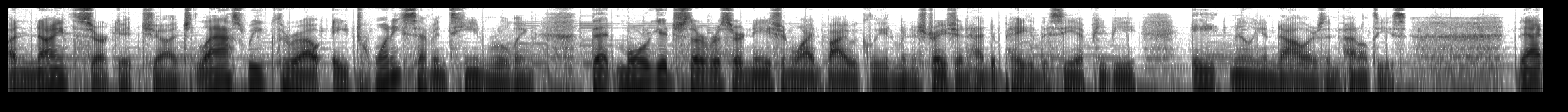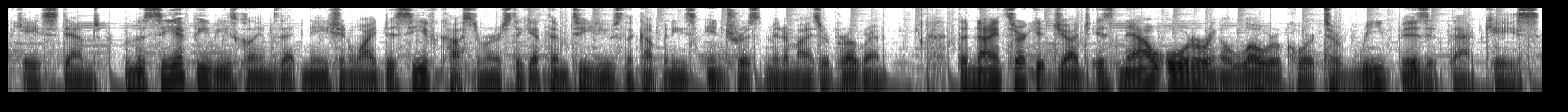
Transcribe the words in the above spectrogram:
A Ninth Circuit judge last week threw out a 2017 ruling that mortgage servicer Nationwide Biweekly Administration had to pay the CFPB $8 million in penalties. That case stems from the CFPB's claims that Nationwide deceived customers to get them to use the company's interest minimizer program. The Ninth Circuit judge is now ordering a lower court to revisit that case,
